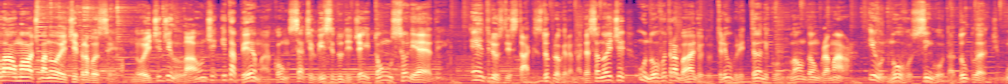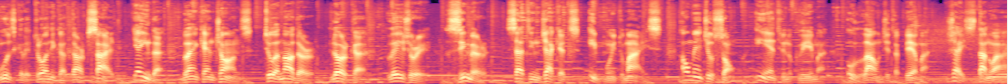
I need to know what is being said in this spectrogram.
Olá, uma ótima noite para você. Noite de Lounge Itapema, com setlist do DJ Tom Sorieden. Entre os destaques do programa dessa noite, o novo trabalho do trio britânico London Grammar e o novo single da dupla de música eletrônica Dark Side. E ainda Blank and Jones, To Another, Lorca, Leisure, Zimmer, Satin Jackets e muito mais. Aumente o som e entre no clima. O Lounge Itapema já está no ar.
